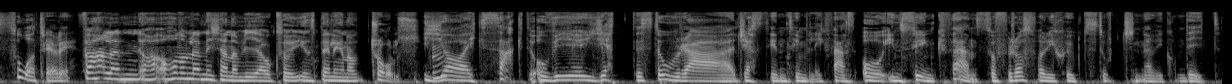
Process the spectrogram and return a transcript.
så trevlig. För han lärde, honom lärde ni känna via också inspelningen av Trolls. Ja, exakt. Och vi är jättestora Justin Timberlake-fans och InSync-fans, så för oss var det sjukt stort när vi kom dit.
